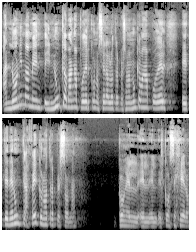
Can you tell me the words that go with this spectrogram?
anónimamente y nunca van a poder conocer a la otra persona, nunca van a poder eh, tener un café con otra persona, con el consejero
